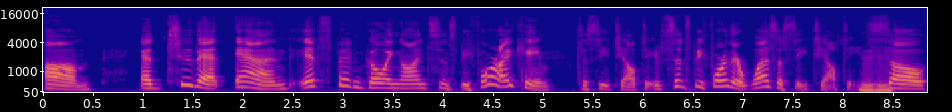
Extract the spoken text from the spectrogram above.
Um, and to that end, it's been going on since before I came to CTLT, since before there was a CTLT. Mhm. So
